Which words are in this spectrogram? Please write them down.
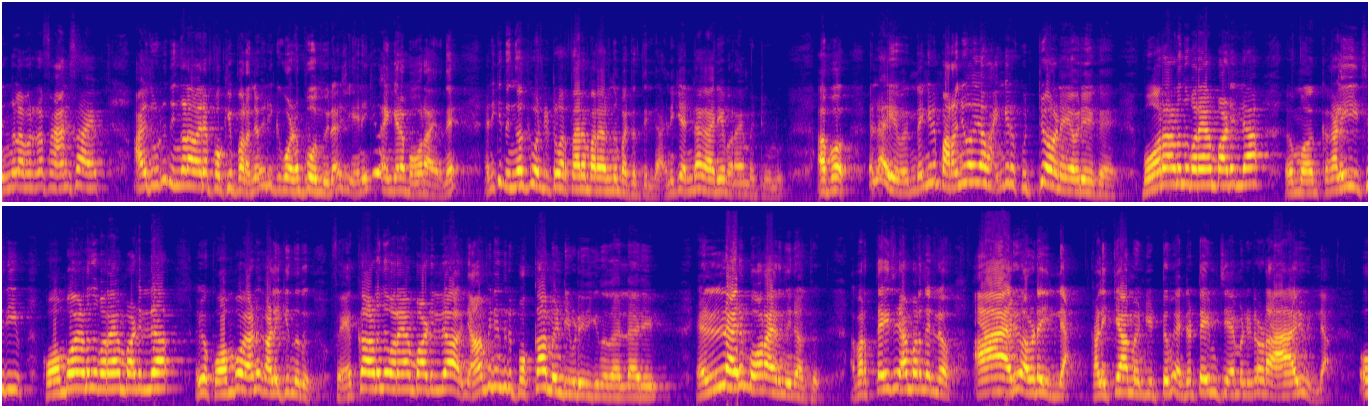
നിങ്ങൾ അവരുടെ ഫാൻസ് ആയ ആയതുകൊണ്ട് നിങ്ങൾ അവരെ പൊക്കി പറഞ്ഞു. എനിക്ക് കുഴപ്പമൊന്നുമില്ല. പക്ഷേ എനിക്ക് ഭയങ്കര ബോറായിരുന്നേ എനിക്ക് നിങ്ങൾക്ക് വേണ്ടിയിട്ട് വർത്താനം പറയാനൊന്നും പറ്റത്തില്ല. എനിക്ക് എന്റെ കാര്യം പറയാൻ പറ്റുള്ളൂ. അപ്പോൾ അല്ല എന്തെങ്കിലും പറഞ്ഞു പോയാൽ ഭയങ്കര കുറ്റമാണ് അവരെയൊക്കെ. ബോറാണെന്ന് പറയാൻ പാടില്ല. കളി ഇച്ചിരി കോംബോ ആണെന്ന് പറയാൻ പാടില്ല. അയ്യോ കോംബോ ആണ് കളിക്കുന്നത്. ഫേക്കാണെന്ന് പറയാൻ പാടില്ല. ഞാൻ പിന്നെ എന്തിനു പൊക്കാൻ വേണ്ടി ഇവിടെ ഇരിക്കുന്നത് എല്ലാവരെയും? എല്ലാവരും ബോറായിരുന്നു ഇതിനകത്ത്. പ്രത്യേകിച്ച് ഞാൻ പറഞ്ഞല്ലോ ആരും അവിടെ ഇല്ല. കളിക്കാൻ വേണ്ടിയിട്ടും എന്റർടൈൻ ചെയ്യാൻ വേണ്ടിയിട്ടും അവിടെ ആരും ഇല്ല. ഓ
